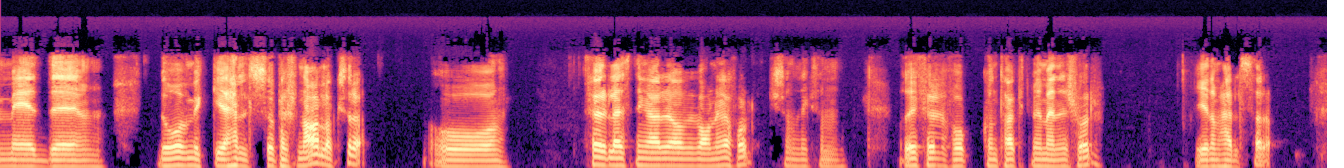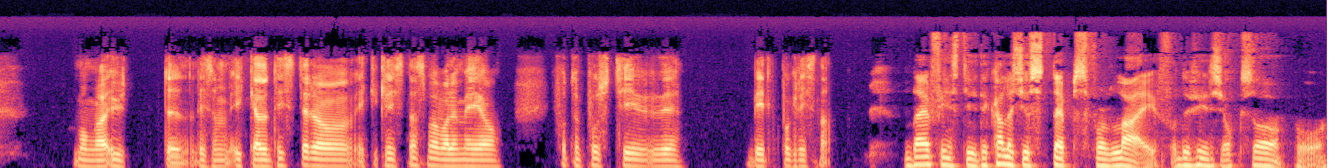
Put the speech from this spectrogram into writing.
med då mycket hälsopersonal också då. Och föreläsningar av vanliga folk som liksom, och det är för att få kontakt med människor genom hälsa då. Många ute, liksom icke-adventister och icke-kristna som har varit med och fått en positiv eh, bild på kristna. där finns det ju, det kallas ju Steps for Life och det finns ju också på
